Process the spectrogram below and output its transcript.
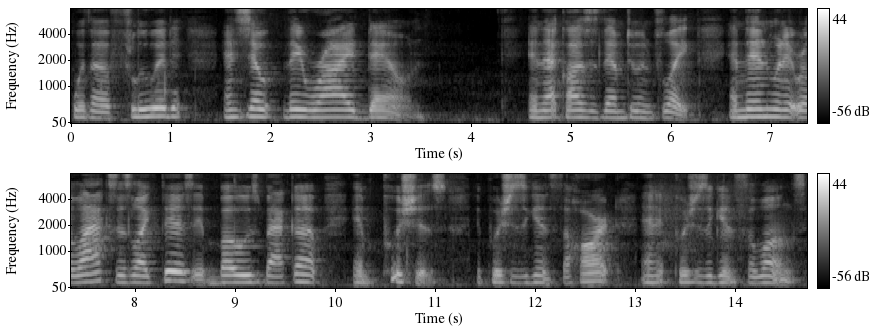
with a fluid, and so they ride down. and that causes them to inflate. And then when it relaxes like this, it bows back up and pushes. It pushes against the heart and it pushes against the lungs.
